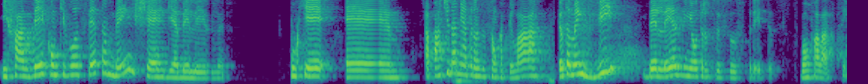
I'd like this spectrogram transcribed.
e fazer com que você também enxergue a beleza. Porque é, a partir da minha transição capilar, eu também vi beleza em outras pessoas pretas. Vamos falar assim.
